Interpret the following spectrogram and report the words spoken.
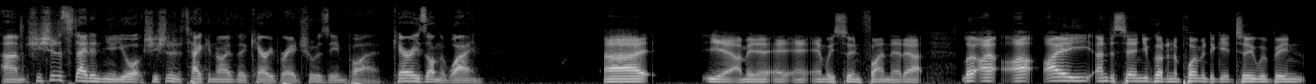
Um, she should have stayed in New York. She should have taken over Carrie Bradshaw's empire. Carrie's on the wane. Uh, yeah, I mean, and, and we soon find that out. Look, I, I I understand you've got an appointment to get to. We've been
